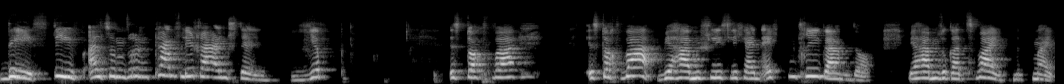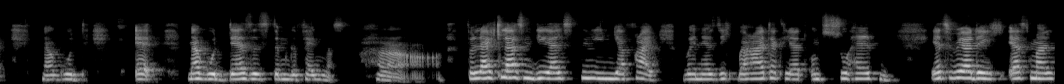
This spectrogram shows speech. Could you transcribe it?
D. Steve als unseren Kampflehrer einstellen. Jupp. Ist doch wahr, ist doch wahr. Wir haben schließlich einen echten Krieger im Dorf. Wir haben sogar zwei mit Mike. Na gut, äh, na gut, der sitzt im Gefängnis. Hm. Vielleicht lassen die Ältesten ihn ja frei, wenn er sich bereit erklärt, uns zu helfen. Jetzt werde ich erstmal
